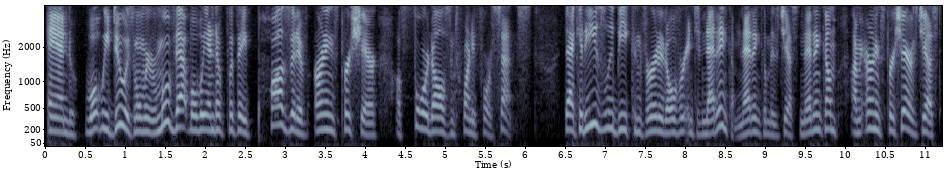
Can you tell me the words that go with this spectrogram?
And what we do is when we remove that, well, we end up with a positive earnings per share of $4.24 that could easily be converted over into net income. Net income is just net income. I mean, earnings per share is just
